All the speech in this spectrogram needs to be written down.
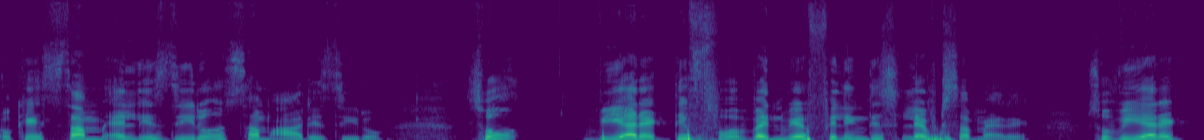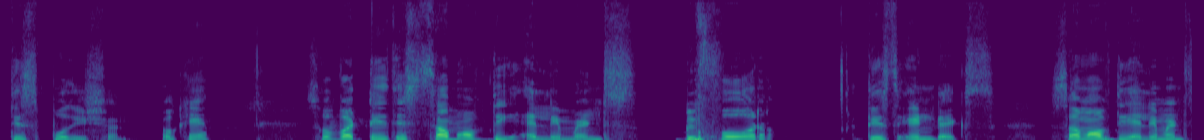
okay some l is 0 some r is 0 so we are at the when we are filling this left sum array so we are at this position okay so what is the sum of the elements before this index sum of the elements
